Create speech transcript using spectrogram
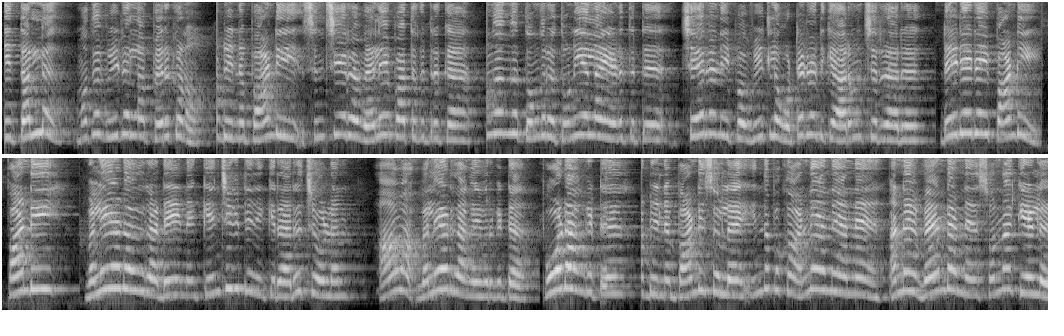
நீ தள்ளு முத வீடெல்லாம் பெருக்கணும். அப்படின்னு பாண்டி சின்சியரா வேலையை பார்த்துக்கிட்டு இருக்க. அங்கங்க தொங்குற துணியெல்லாம் எடுத்துட்டு சேரன் இப்போ வீட்டுல ஒட்டடடிக்க ஆரம்பிச்சிடுறாரு. டே டே டேய் பாண்டி. பாண்டி விளையாடாதடா டேன்னு கெஞ்சிக்கிட்டு நிக்கிறாரு சோழன். ஆமா விளையாடுறாங்க இவர்கிட்ட. போடாங்கிட்டு அப்படின்னு பாண்டி சொல்ல இந்த பக்கம் அண்ணே அண்ணே அண்ணே. அண்ணே வேண்டாண்ணே அண்ணே சொன்னா கேளு.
